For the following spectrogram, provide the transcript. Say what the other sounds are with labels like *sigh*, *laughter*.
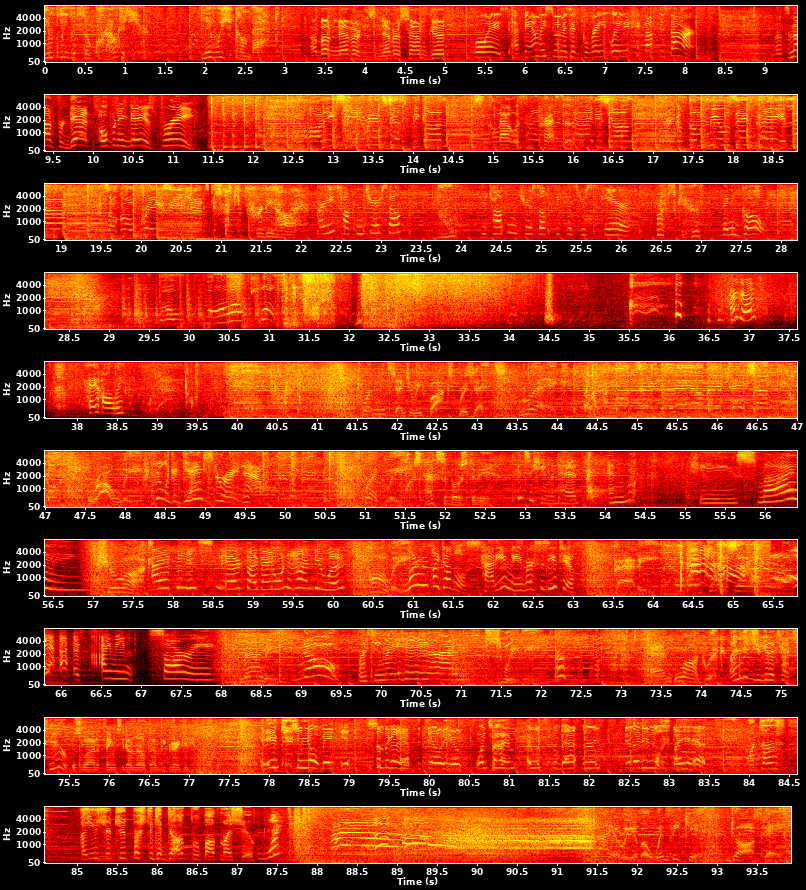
can't believe it's so crowded here. Maybe we should come back. How about never? Does never sound good? Boys, a family swim is a great way to kick off the summer. Let's not forget, opening day is free. That was impressive. That's pretty high. Are you talking to yourself? No, You're talking to yourself because you're scared. I'm not scared. Then go. Hey, Holly. 20th Century Fox presents Greg. Rowley, I feel like a gangster right now. Fregley, What's that supposed to be? It's a human head. And look, he's smiling. Chirag, I have been ensnared by my own handiwork. Holly, Why don't we play doubles? Patty and me versus you two. Patty, Yes. I mean, sorry. Manny, No! Washing my hands. Sweetie, *laughs* and Rodrick. When did you get a tattoo? There's a lot of things you don't know about me, Greggy. In case we don't make it, something I have to tell you. One time, I went to the bathroom and I didn't wash my hands. One time, I used your toothbrush to get dog poop off my shoe. What? Diary of a Wimpy Kid, Dog Days.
